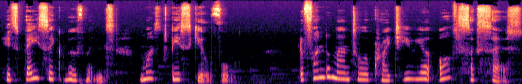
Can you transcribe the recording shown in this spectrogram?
his basic movements must be skillful. The fundamental criteria of success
